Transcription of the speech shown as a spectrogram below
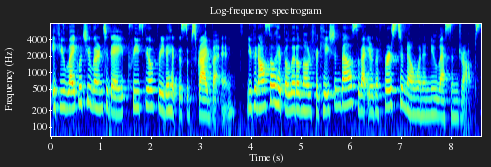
If you like what you learned today, please feel free to hit the subscribe button. You can also hit the little notification bell so that you're the first to know when a new lesson drops.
